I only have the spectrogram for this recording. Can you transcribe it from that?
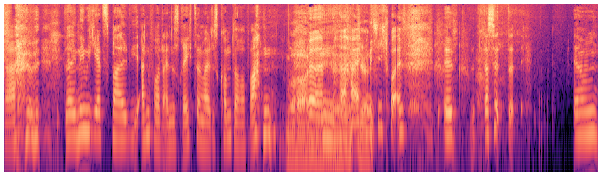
Da, da, nehme ich jetzt mal die Antwort eines Rechtsanwaltes, es kommt darauf an. Oh, nee, äh, nein, ich weiß. Äh, das, ähm,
